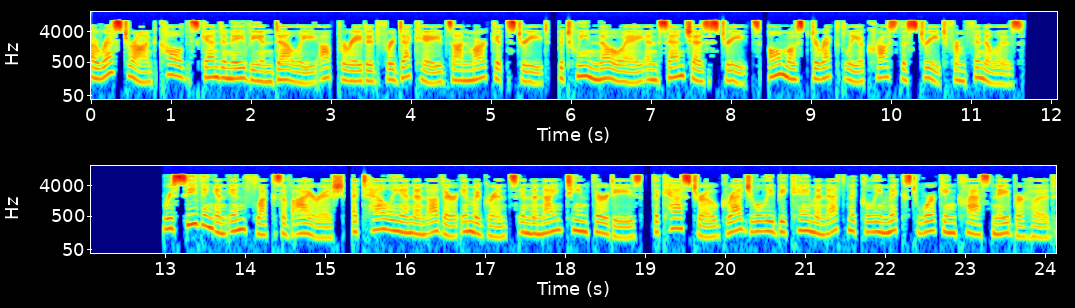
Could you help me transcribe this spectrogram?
A restaurant called Scandinavian Deli operated for decades on Market Street, between Noe and Sanchez Streets, almost directly across the street from Finnila's. Receiving an influx of Irish, Italian and other immigrants in the 1930s, the Castro gradually became an ethnically mixed working-class neighborhood,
